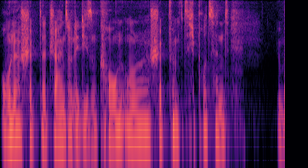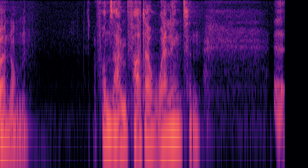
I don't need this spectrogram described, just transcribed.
Ownership der Giants oder diesen Cone Ownership 50 Prozent übernommen. Von seinem Vater Wellington. Äh,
